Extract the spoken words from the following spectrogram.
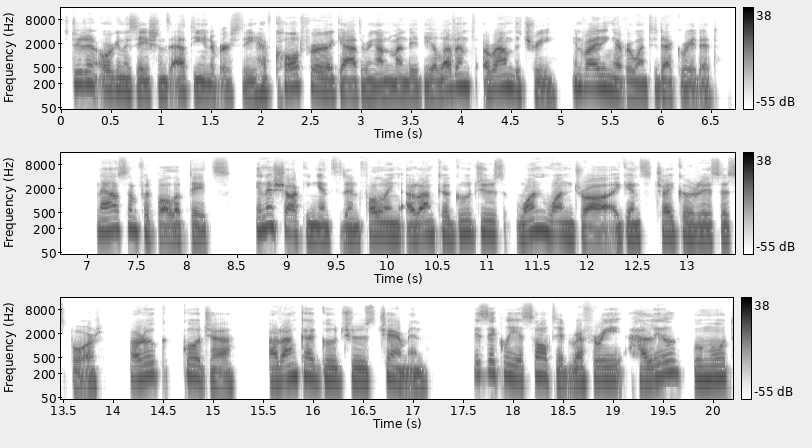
Student organizations at the university have called for a gathering on Monday the 11th around the tree, inviting everyone to decorate it. Now, some football updates. In a shocking incident following Ankaragücü's 1 1 draw against Çaykur Rizespor, Faruk Koca, Ankaragücü's chairman, physically assaulted referee Halil Umut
